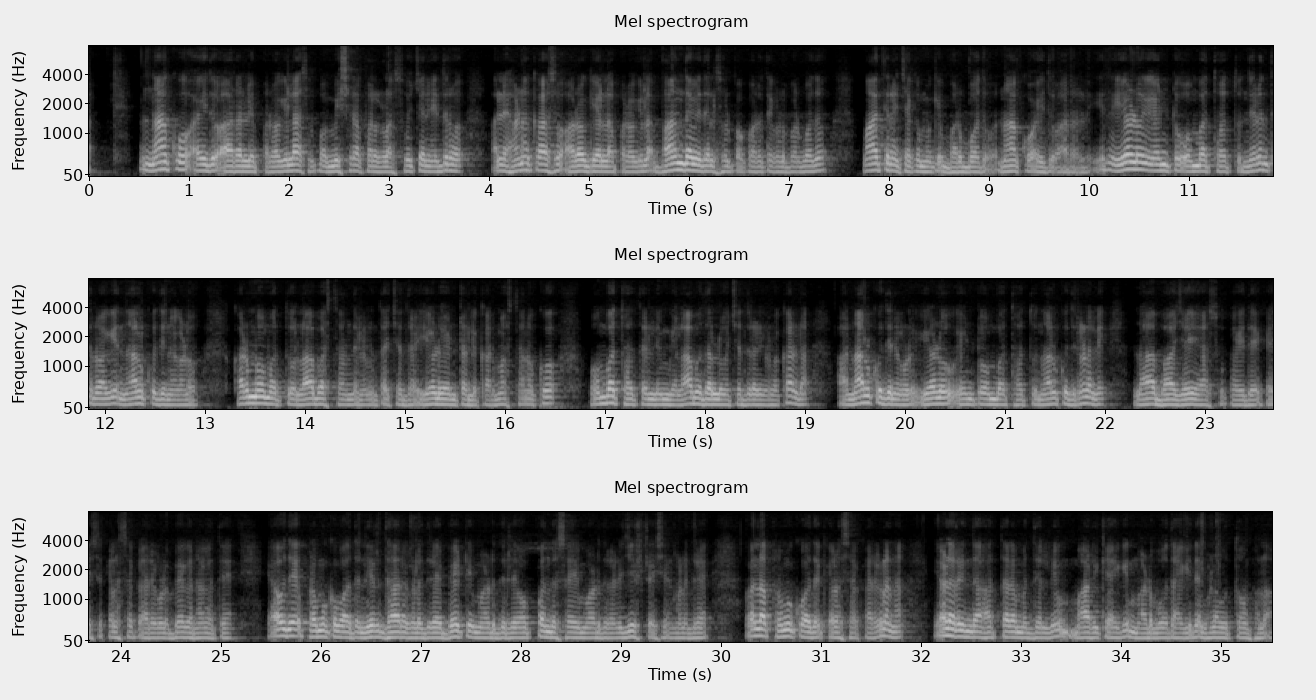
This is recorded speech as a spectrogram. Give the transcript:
ನಾಲ್ಕು, ಐದು, ಆರಲ್ಲಿ ಪರವಾಗಿಲ್ಲ. ಸ್ವಲ್ಪ ಮಿಶ್ರ ಫಲಗಳ ಸೂಚನೆ ಇದ್ದರೂ ಅಲ್ಲಿ ಹಣಕಾಸು, ಆರೋಗ್ಯ ಎಲ್ಲ ಪರವಾಗಿಲ್ಲ. ಬಾಂಧವ್ಯದಲ್ಲಿ ಸ್ವಲ್ಪ ಕೊರತೆಗಳು ಬರ್ಬೋದು. ಮಾತಿನ ಚಕಮಕಿ ಬರ್ಬೋದು. ನಾಲ್ಕು, ಐದು, ಆರಲ್ಲಿ. ಇದು ಏಳು, ಎಂಟು, ಒಂಬತ್ತು, ಹತ್ತು ನಿರಂತರವಾಗಿ ನಾಲ್ಕು ದಿನಗಳು ಕರ್ಮ ಮತ್ತು ಲಾಭ ಸ್ಥಾನದಲ್ಲಿರುವಂಥ ಚಂದ್ರ ಏಳು ಎಂಟರಲ್ಲಿ ಕರ್ಮಸ್ಥಾನಕ್ಕೂ ಒಂಬತ್ತು ಹತ್ತರಲ್ಲಿ ನಿಮಗೆ ಲಾಭದಲ್ಲೂ ಚಂದ್ರ ಇರುವ ಕಾರಣ ಆ ನಾಲ್ಕು ದಿನಗಳು ಏಳು, ಎಂಟು, ಒಂಬತ್ತು, ಹತ್ತು, ನಾಲ್ಕು ದಿನಗಳಲ್ಲಿ ಲಾಭ, ಜಯ, ಸುಖ ಇದೆ. ಕೆಲಸ ಕೆಲಸ ಕಾರ್ಯಗಳು ಬೇಗನಾಗುತ್ತೆ ಯಾವುದೇ ಪ್ರಮುಖವಾದ ನಿರ್ಧಾರಗಳಿದ್ರೆ, ಭೇಟಿ ಮಾಡಿದ್ರೆ, ಒಪ್ಪಂದ ಸಹಿ ಮಾಡಿದ್ರೆ ರಿಜಿಸ್ಟ್ರೇಷನ್ಗಳಿದ್ರೆ ಅವೆಲ್ಲ ಪ್ರಮುಖವಾದ ಕೆಲಸ ಕಾರ್ಯಗಳನ್ನು ಏಳರಿಂದ ಹತ್ತರ ಮಧ್ಯದಲ್ಲಿ ನೀವು ಮಾರಿಕೆಯಾಗಿ ಮಾಡ್ಬೋದಾಗಿದೆ ಬಹಳ ಉತ್ತಮ ಫಲ.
